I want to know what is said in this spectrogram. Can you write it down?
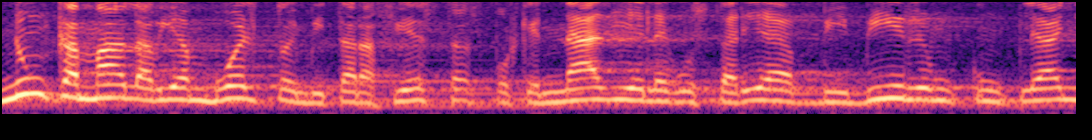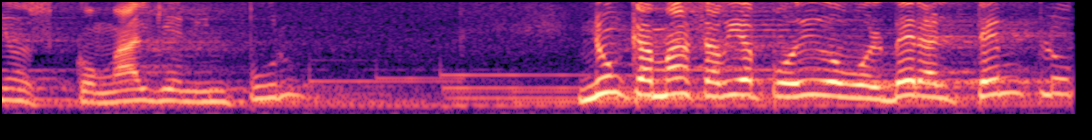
Nunca más la habían vuelto a invitar a fiestas porque nadie le gustaría vivir un cumpleaños con alguien impuro. Nunca más había podido volver al templo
